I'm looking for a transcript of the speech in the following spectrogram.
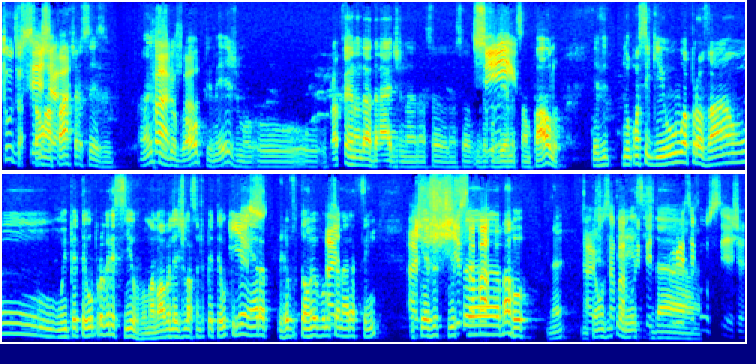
tudo só, seja. Só uma parte, Aceso. Antes claro, do golpe mesmo, o, o, próprio Fernando Haddad, na, na sua, no seu governo de São Paulo, teve, não conseguiu aprovar um, um, IPTU progressivo, uma nova legislação de IPTU que Isso. nem era tão revolucionária a, assim, porque a justiça, a justiça barrou. barrou né? Então os interesses da. Ou seja...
